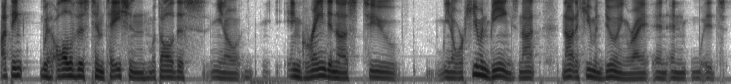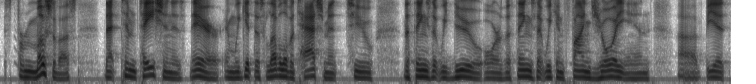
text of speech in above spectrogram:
I think with all of this temptation, with all of this, you know, ingrained in us to, you know, we're human beings, not not a human doing, right? And and it's for most of us that temptation is there, and we get this level of attachment to the things that we do or the things that we can find joy in, uh, be it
